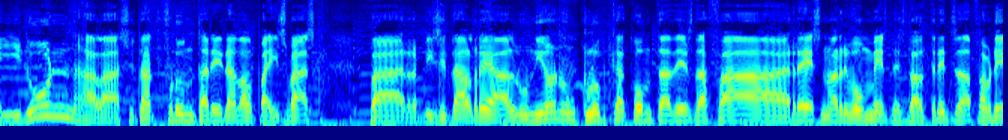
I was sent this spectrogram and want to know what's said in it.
Irún, a la ciutat fronterera del País Basc, per visitar el Real Unión, un club que compta des de fa res, no arriba un mes, des del 13 de febrer,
